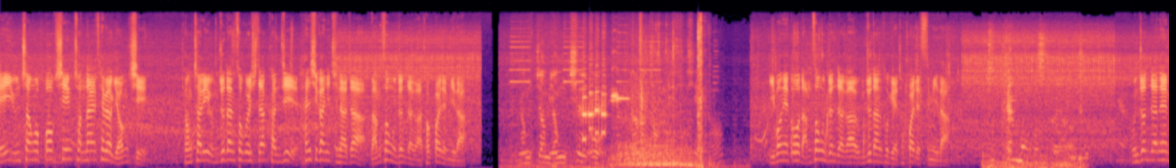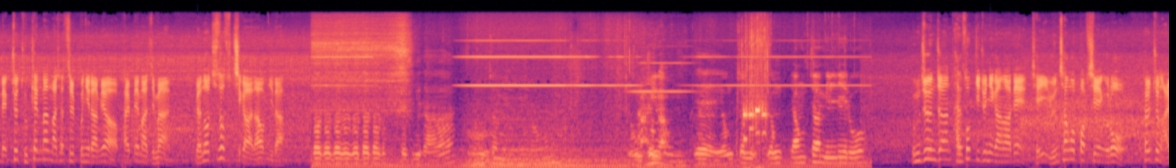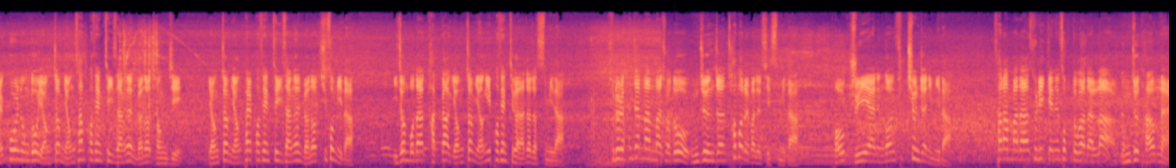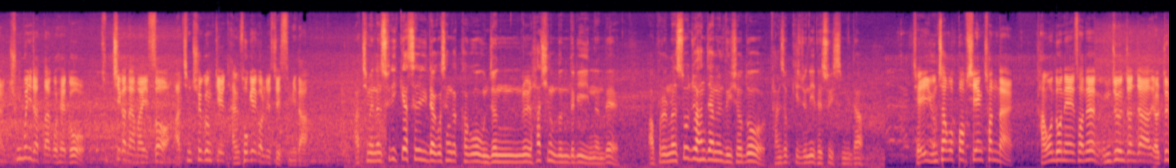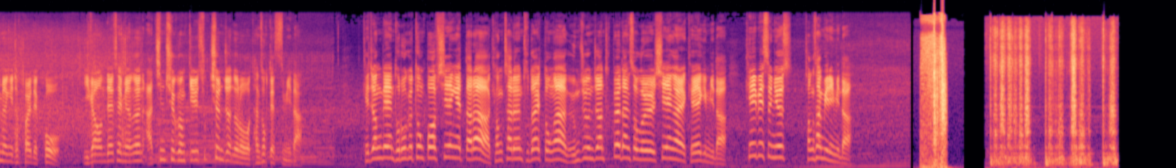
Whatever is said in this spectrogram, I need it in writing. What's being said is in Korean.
제2윤창호법 시행 첫날 새벽 0시 경찰이 음주 단속을 시작한 지 1시간이 지나자 남성 운전자가 적발됩니다. 0.075 면허 정지 수치예요. 이번에도 남성 운전자가 음주 단속에 적발됐습니다. 운전자는 맥주 두 캔만 마셨을 뿐이라며 발뺌하지만 면허 취소 수치가 나옵니다. 됐습니다. 0.12로 예, 0.0 0.12로 음주운전 단속 기준이 강화된 제2윤창호법 시행으로 혈중 알코올 농도 0.03% 이상은 면허 정지, 0.08% 이상은 면허 취소입니다. 이전보다 각각 0.02%가 낮아졌습니다. 술을 한 잔만 마셔도 음주운전 처벌을 받을 수 있습니다. 더욱 주의해야 하는 건 숙취운전입니다. 사람마다 술이 깨는 속도가 달라 음주 다음 날 충분히 잤다고 해도 숙취가 남아 있어 아침 출근길 단속에 걸릴 수 있습니다. 아침에는 술이 깼으리라고 생각하고 운전을 하시는 분들이 있는데 앞으로는 소주 한 잔을 드셔도 단속 기준이 될 수 있습니다. 제2윤창호법 시행 첫날 강원도 내에서는 음주운전자 12명이 적발됐고 이 가운데 3명은 아침 출근길 숙취운전으로 단속됐습니다. 개정된 도로교통법 시행에 따라 경찰은 두 달 동안 음주운전 특별단속을 시행할 계획입니다. KBS 뉴스 정상빈입니다.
